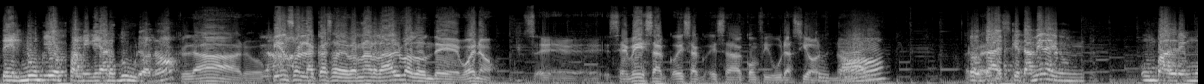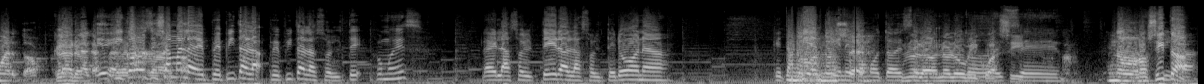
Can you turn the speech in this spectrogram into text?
del núcleo familiar duro, ¿no? Claro. Pienso en la casa de Bernarda Alba donde, bueno, se, se ve esa, esa, esa configuración, ¿no? Total, que también hay un, un padre muerto. en Claro. la casa ¿Y, de y cómo Bernardo se llama Alba. la de Pepita la Pepita la solte ¿Cómo es? La de la soltera, la solterona. Que también No, no tiene sé. como todo ese. No lo- no lo ubico así. ese- No, ¿Rosita?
